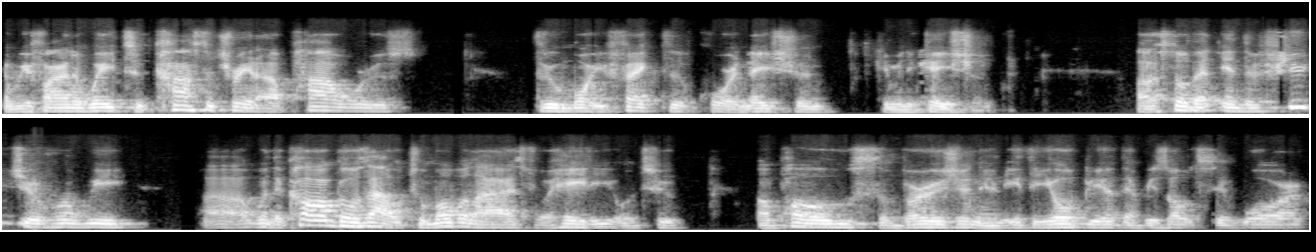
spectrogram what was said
And we find a way to concentrate our powers through more effective coordination, communication. Uh, so that in the future, when we uh, when the call goes out to mobilize for Haiti or to oppose subversion in Ethiopia that results in war,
